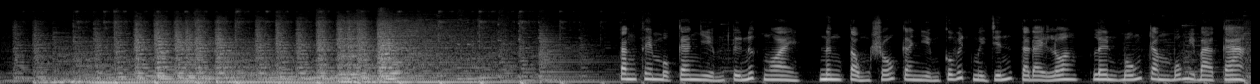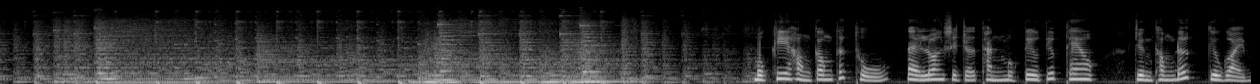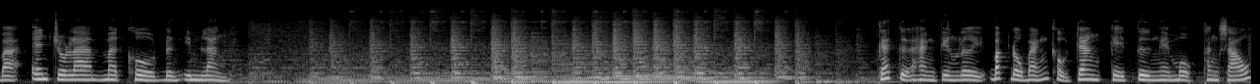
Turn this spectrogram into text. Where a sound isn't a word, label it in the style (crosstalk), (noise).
Tăng thêm một ca nhiễm từ nước ngoài, nâng tổng số ca nhiễm COVID-19 tại Đài Loan lên 443 ca. Một khi Hồng Kông thất thủ, Đài Loan sẽ trở thành mục tiêu tiếp theo. Truyền thông Đức kêu gọi bà Angela Merkel đừng im lặng. Các cửa hàng tiện lợi bắt đầu bán khẩu trang kể từ ngày 1 tháng 6.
